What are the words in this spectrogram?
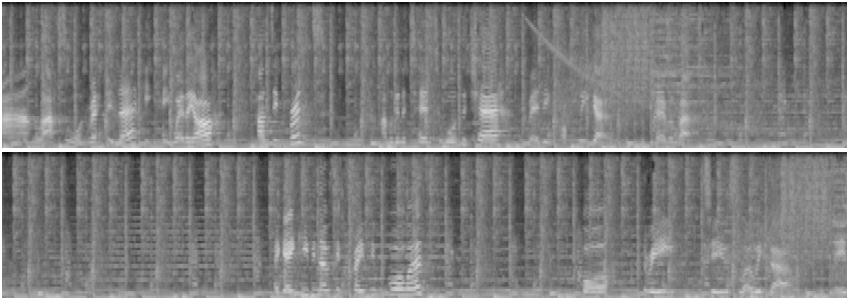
And last one, rest it there, keep your feet where they are, hands in front. And we're going to turn towards the chair. Ready, off we go. Turn and back. Again, keeping those hips facing forward. Four, three, two, slow it down. In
